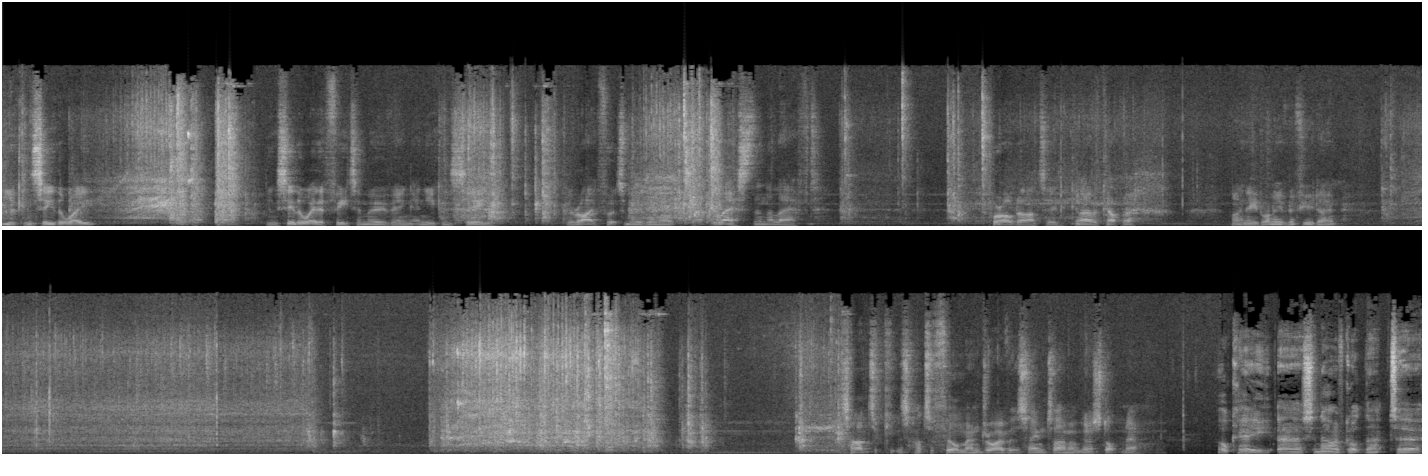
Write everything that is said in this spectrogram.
you, you can see the way you can see the way the feet are moving, and you can see the right foot's moving less than the left. Poor old R2. Can I have a cuppa? I need one, even if you don't. It's hard to it's hard to film and drive at the same time. I'm going to stop now. Okay, uh, so now I've got that uh,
